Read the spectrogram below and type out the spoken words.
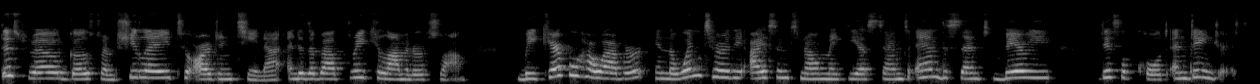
This road goes from Chile to Argentina and is about three kilometers long. Be careful, however, in the winter, the ice and snow make the ascent and descent very difficult and dangerous.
